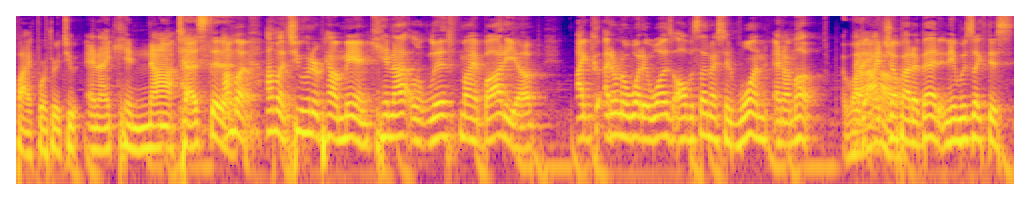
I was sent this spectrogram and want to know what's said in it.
Five, four, three, two, and I cannot You tested I'm it. a I'm a 200 pound man, cannot lift my body up. I, I don't know what it was. All of a sudden, I said one, and I'm up. Like, I Wow. jump out of bed, and it was like this.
